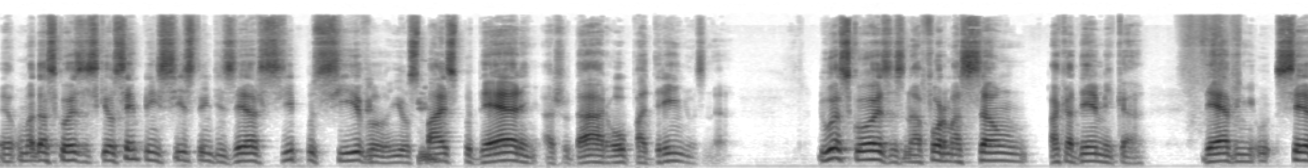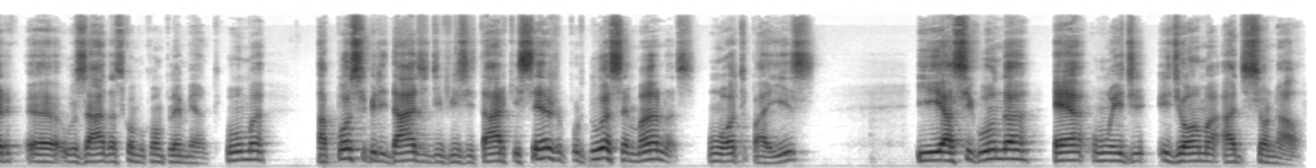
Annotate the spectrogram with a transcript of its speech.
é uma das coisas que eu sempre insisto em dizer, se possível e os pais puderem ajudar, ou padrinhos, né, duas coisas na formação acadêmica devem ser uh, usadas como complemento. Uma a possibilidade de visitar, que seja por duas semanas, um outro país. E a segunda é um idioma adicional.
